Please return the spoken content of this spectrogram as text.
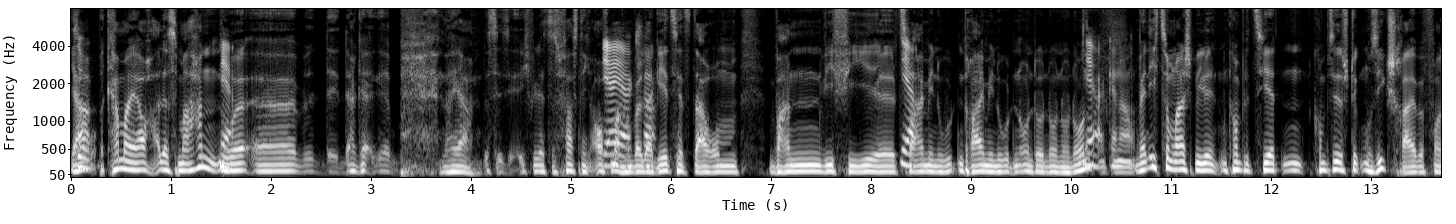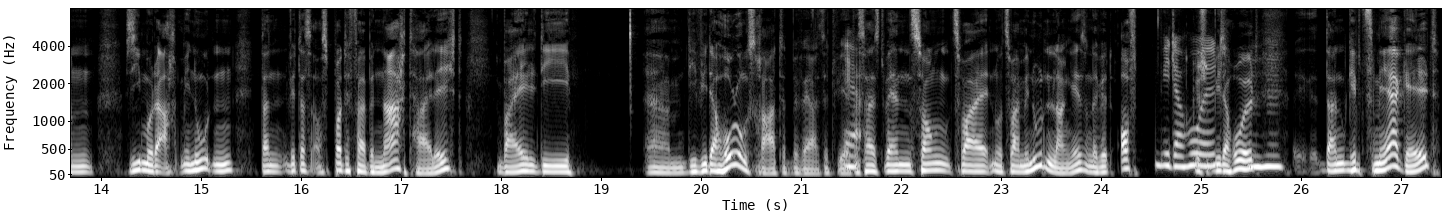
Ja, So. kann man ja auch alles machen, Ja. nur, äh, da, äh, naja, das ist, ich will jetzt das fast nicht aufmachen, ja, weil da klar. geht es jetzt darum, wann, wie viel, zwei Ja. Minuten, drei Minuten und, und, und, und, und. Ja, genau. Wenn ich zum Beispiel ein komplizierten, kompliziertes Stück Musik schreibe von sieben oder acht Minuten, dann wird das auf Spotify benachteiligt, weil die, ähm, die Wiederholungsrate bewertet wird. Ja. Das heißt, wenn ein Song zwei, nur zwei Minuten lang ist und er wird oft Wiederholt. wiederholt, Mhm. dann gibt es mehr Geld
